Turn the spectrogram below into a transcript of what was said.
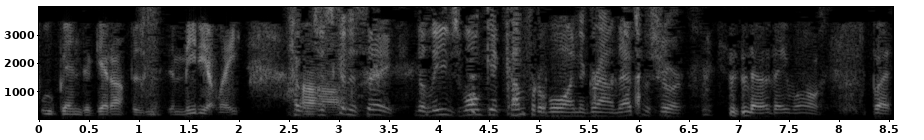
swoop in to get up as, immediately. I was just going to uh, say the leaves won't get comfortable on the ground. That's for sure. no, they won't. But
